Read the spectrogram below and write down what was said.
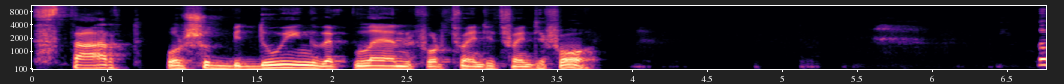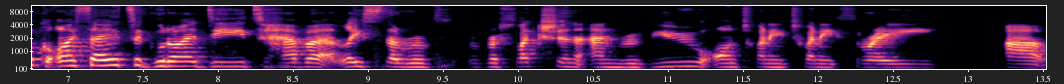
start or should be doing the plan for 2024? Look, I say it's a good idea to have a, at least a re- reflection and review on 2023 uh,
